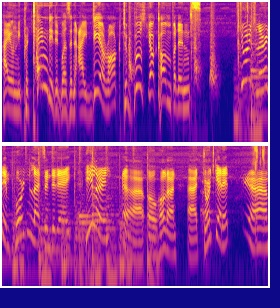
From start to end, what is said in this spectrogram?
I only pretended it was an idea rock to boost your confidence. George learned important lesson today. He learned. Uh, oh, hold on. Uh, George, get it? Um,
